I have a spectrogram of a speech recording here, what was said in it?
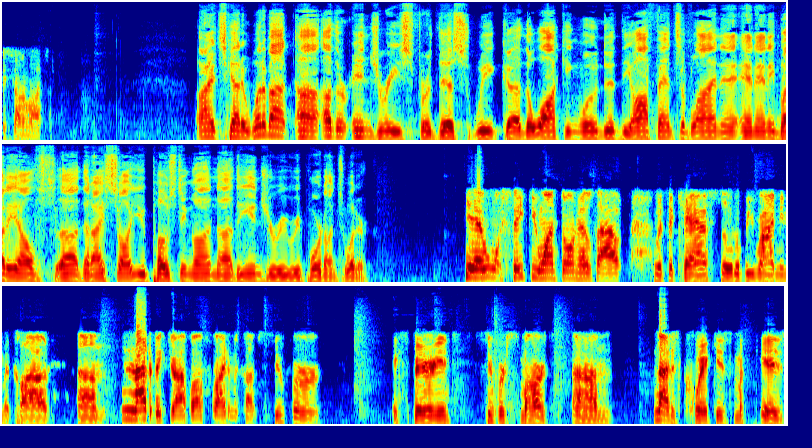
Deshaun Watson. All right, Scotty. What about uh, other injuries for this week? Uh, the walking wounded, the offensive line, and, and anybody else uh, that I saw you posting on uh, the injury report on Twitter. Yeah, well, safety Juan Thornhill's out with the calf, so it'll be Rodney McLeod. Um, not a big drop off. Rodney McLeod's super experienced, super smart. Um, not as quick as as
